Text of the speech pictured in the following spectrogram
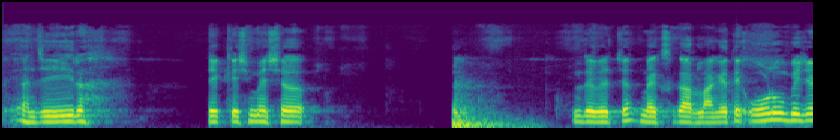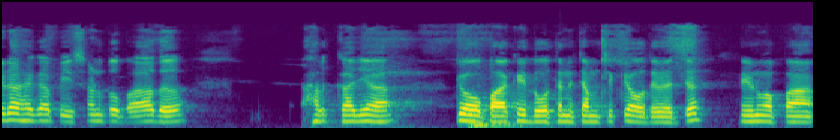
ਤੇ ਅੰਜੀਰ ਤੇ ਕਿਸ਼ਮਿਸ਼ ਦੇ ਵਿੱਚ ਮਿਕਸ ਕਰ ਲਾਂਗੇ ਤੇ ਉਹਨੂੰ ਵੀ ਜਿਹੜਾ ਹੈਗਾ ਪੀਸਣ ਤੋਂ ਬਾਅਦ ਹਲਕਾ ਜਿਹਾ ਘਿਓ ਪਾ ਕੇ 2-3 ਚਮਚ ਘਿਓ ਦੇ ਵਿੱਚ ਇਹਨੂੰ ਆਪਾਂ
